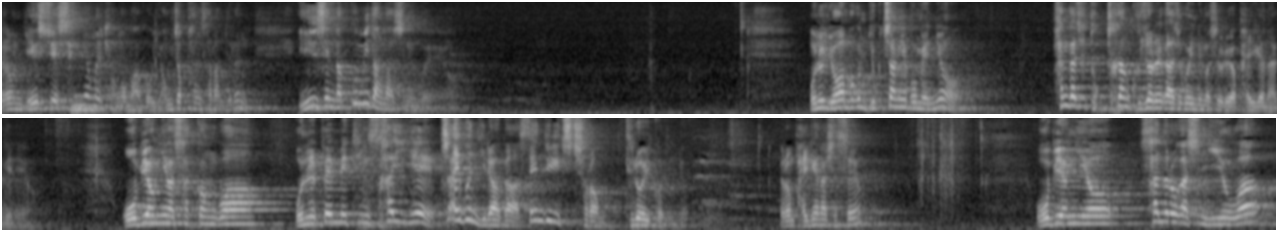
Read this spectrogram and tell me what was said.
여러분 예수의 생명을 경험하고 영접한 사람들은 인생과 꿈이 달라지는 거예요. 오늘 요한복음 6장에 보면요. 한 가지 독특한 구절을 가지고 있는 것을 우리가 발견하게 돼요. 오병이어 사건과 오늘 팬미팅 사이에 짧은 일화가 샌드위치처럼 들어있거든요. 여러분 발견하셨어요? 오병이어 산으로 가신 이유와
